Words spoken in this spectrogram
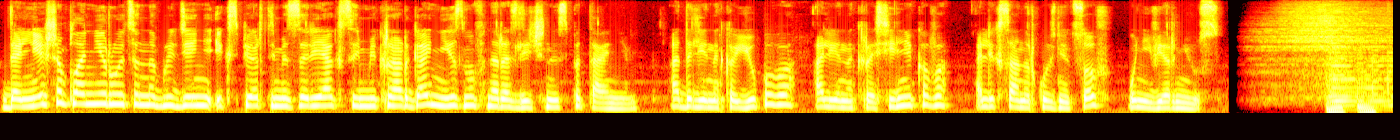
В дальнейшем планируется наблюдение экспертами за реакцией микроорганизмов на различные испытания. Аделина Каюпова, Алина Красильникова, Александр Кузнецов, Univer News. Thank you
